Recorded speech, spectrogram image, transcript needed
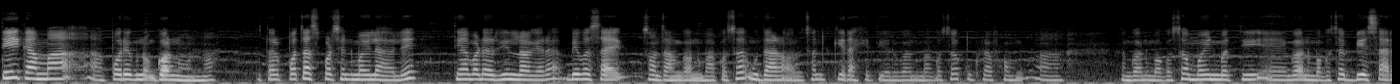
त्यही काममा प्रयोग गर्नुहुन्न। तर पचास पर्सेन्ट महिलाहरूले त्यहाँबाट ऋण लगेर व्यवसाय सञ्चालन गर्नुभएको छ। उदाहरणहरू छन् केरा खेतीहरू गर्नुभएको छ कुखुरा फर्म गर्नुभएको छ मैनबत्ती गर्नुभएको छ बेसार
